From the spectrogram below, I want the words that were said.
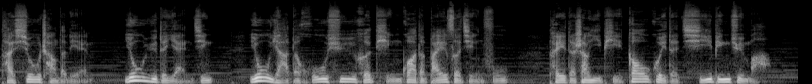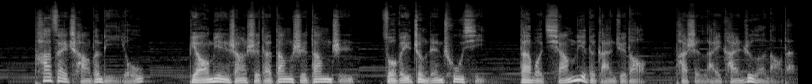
他修长的脸、忧郁的眼睛、优雅的胡须和挺挂的白色警服，配得上一匹高贵的骑兵骏马。他在场的理由，表面上是他当时当值，作为证人出席，但我强烈的感觉到他是来看热闹的。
